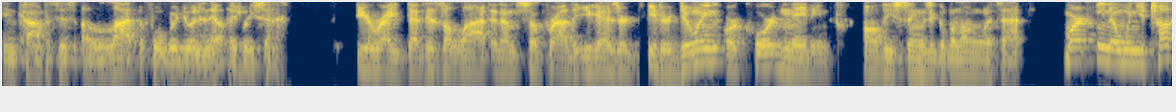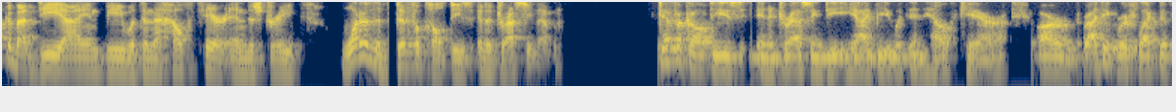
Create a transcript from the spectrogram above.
encompasses a lot of what we're doing in the Health Equity Center. You're right. That is a lot. And I'm so proud that you guys are either doing or coordinating all these things that go along with that. Mark, you know, when you talk about DEI and B within the healthcare industry, what are the difficulties in addressing them? difficulties in addressing DEIB within healthcare are, I think, reflective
